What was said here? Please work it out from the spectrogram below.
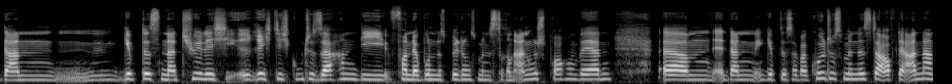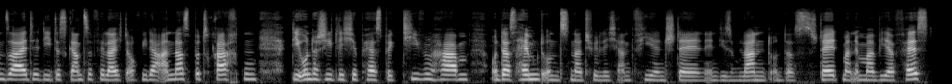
dann gibt es natürlich richtig gute Sachen, die von der Bundesbildungsministerin angesprochen werden. Ähm, dann gibt es aber Kultusminister auf der anderen Seite, die das Ganze vielleicht auch wieder anders betrachten, die unterschiedliche Perspektiven haben. Und das hemmt uns natürlich an vielen Stellen in diesem Land. Und das stellt man immer wieder fest,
